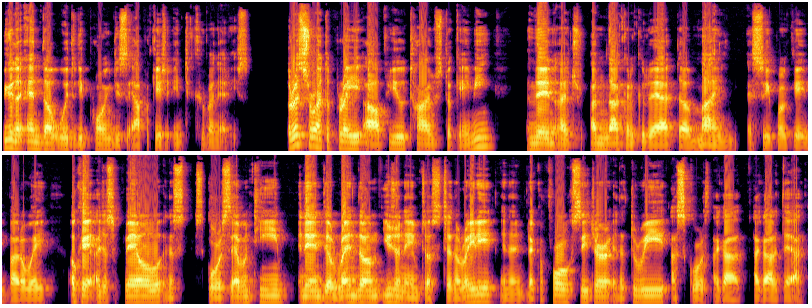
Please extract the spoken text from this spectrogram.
we're gonna end up with deploying this application into Kubernetes. Let's try to play a few times the gaming, and then I I'm not gonna create the Minesweeper game by the way okay, I just failed and score 17. And then the random username just generated and then like a four procedure and a three uh, scores I got, I got that.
